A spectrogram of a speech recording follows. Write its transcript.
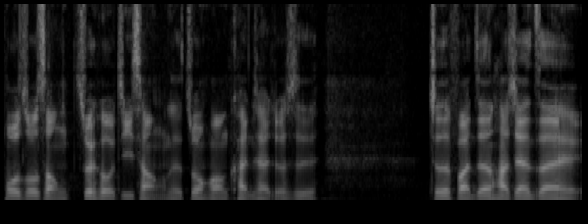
或者说从最后几场的状况看起来，就是就是反正他现在在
